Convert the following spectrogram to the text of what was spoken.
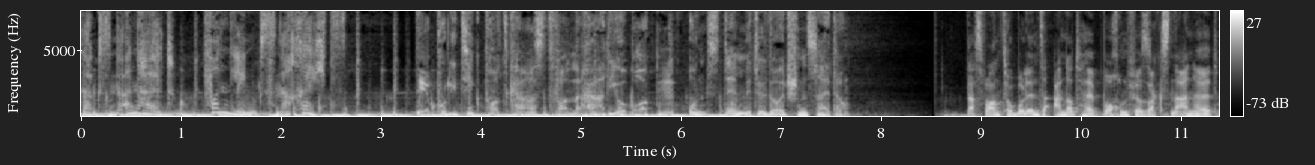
Sachsen-Anhalt von links nach rechts. Der Politik-Podcast von Radio Brocken und der Mitteldeutschen Zeitung. Das waren turbulente anderthalb Wochen für Sachsen-Anhalt.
